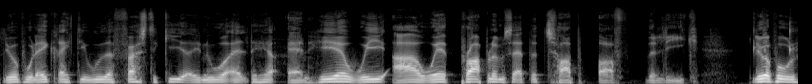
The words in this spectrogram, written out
Liverpool er ikke rigtig ude af første gear endnu, og alt det her. And here we are with problems at the top of the league. Liverpool,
